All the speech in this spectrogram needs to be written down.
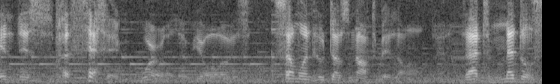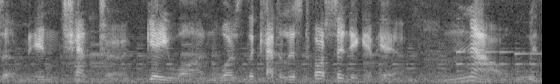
in this pathetic world of yours. Someone who does not belong. That meddlesome enchanter, Gaywan, was the catalyst for sending him here. Now, with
